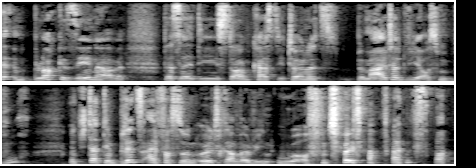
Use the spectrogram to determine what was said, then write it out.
im Blog gesehen habe, dass er die Stormcast Eternals bemalt hat wie aus dem Buch und statt dem Blitz einfach so ein Ultramarine U auf dem Schulterpanzer.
